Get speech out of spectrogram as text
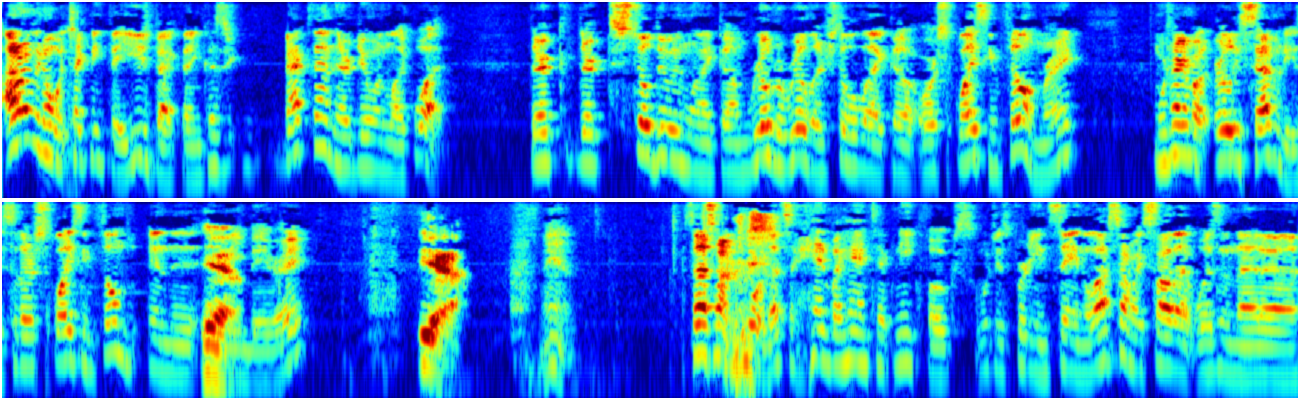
I don't even know what technique they used back then because back then they're doing like what? They're they're still doing like um, reel to reel. They're still like uh, or splicing film, right? We're talking about early '70s, so they're splicing film in the in Yeah. Bay, right? Yeah. Man. So that's not cool. That's a hand by hand technique, folks, which is pretty insane. The last time I saw that was in that uh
